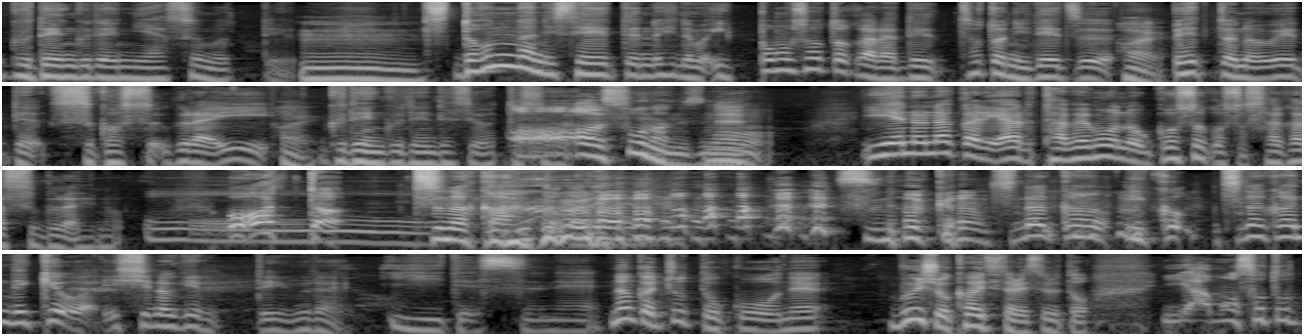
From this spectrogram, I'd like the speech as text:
ぐでんぐでんに休むっていう。うん。どんなに晴天の日でも一歩も外からで外に出ず、はいベッドの上で過ごすぐらいはいぐでんぐでんですよ。ああ、そうなんですね。家の中にある食べ物をごそごそ探すぐらいの。おおあったツナ缶とかね。ツナ缶。ツナ缶行こう。ツナ缶で今日はしのげるっていうぐらい。いいですね。なんかちょっとこうね、文章書いてたりすると、いや、もう外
